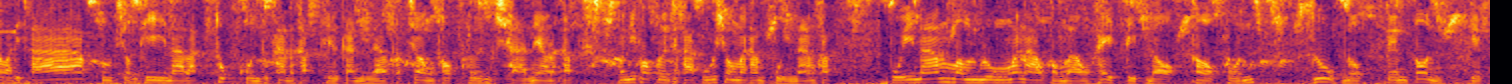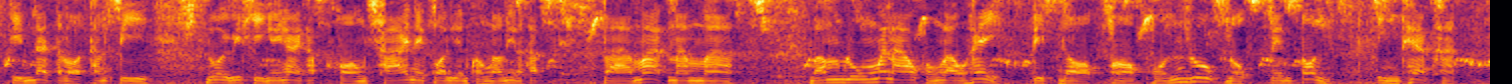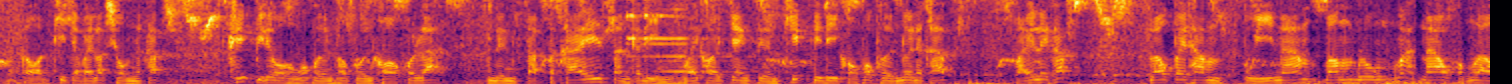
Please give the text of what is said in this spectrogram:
สวัสดีครับคุณผู้ชมที่น่ารักทุกคนทุกท่านนะครับ เจอกันอีกแล้วกับช่องพ่อเพลินชาแนลนะครับ วันนี้พ่อเพลินจะพาคุณผู้ชมมาทำปุ๋ยน้ำครับ ปุ๋ยน้ำบำรุงมะนาวของเราให้ติดดอกออกผล ลูกดกเต็มต้น เก็บกินได้ตลอดทั้งปี ด้วยวิธีง่าย ๆ ครับ ของใช้ในครัวเรือนของเรานี่นะครับ สามารถนำมา บำรุงมะนาวของเราให้ติดดอกออกผลลูกดกเต็มต้นกิ่งแทบหักก่อนที่จะไปรับชมนะครับ คลิปวิดีโอของพ่อเพลินพ่อเพลินขอคนละ1สับสไครต์สั่นกระดิ่ง ไว้คอยแจ้งเตือนคลิปดีๆ ของพ่อเพลินด้วยนะครับ ไปเลยครับ เราไปทำปุ๋ยน้ำบำรุงมะนาวของเรา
